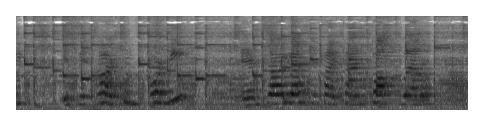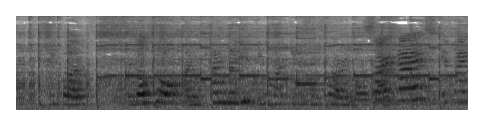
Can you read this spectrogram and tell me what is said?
keep, if it's hard for me. And sorry guys if I can't talk well. Because, and also, I'm kind of eating my juice. so Sorry about Sorry guys if I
